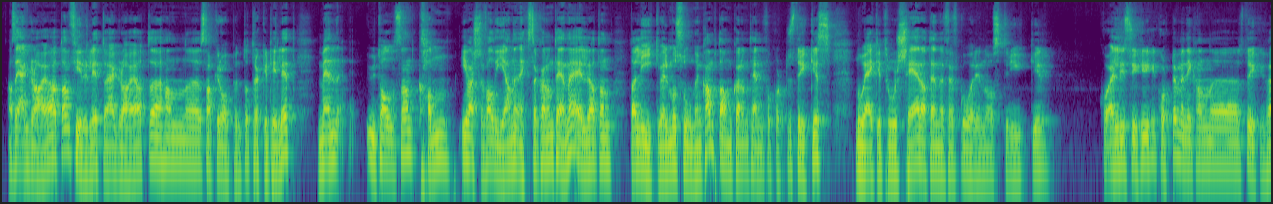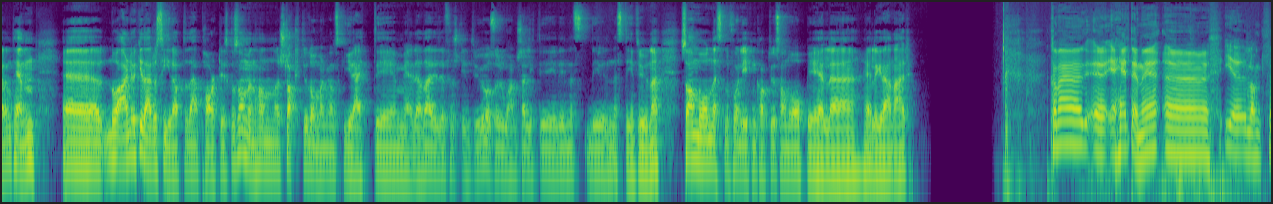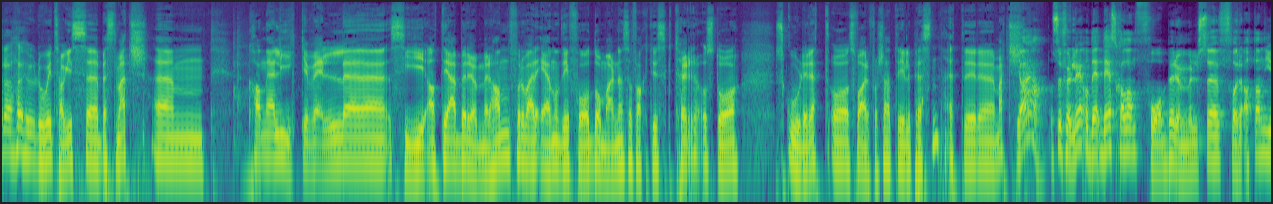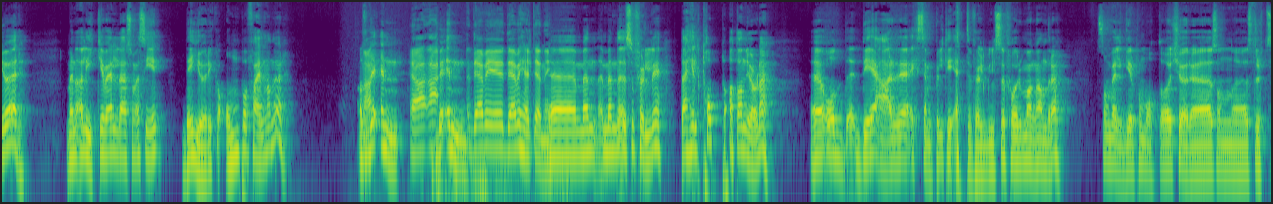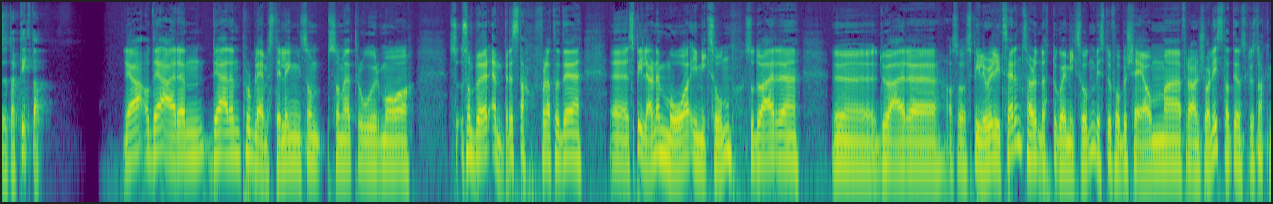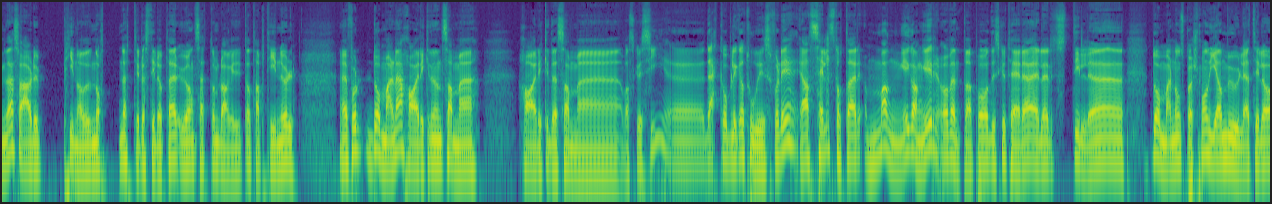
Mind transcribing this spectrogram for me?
Altså, Jeg er glad i at han fyrer litt, og jeg er glad i at eh, han eh, snakker åpent og trøkker til litt, men uttalelsen han kan i verste fall gi han en ekstra karantene, eller at han da likevel må sone en kamp, da om karantenen for kortet strykes, noe jeg ikke tror skjer, at NFF går inn og stryker eller de stryker ikke kortet, men de kan eh, stryke karantenen. Eh, nå er han jo ikke der og sier at det er partisk og sånn, men han slakter jo dommeren ganske greit i media der i det første intervjuet, og så roer han seg litt i de neste, de neste intervjuene. Så han må nesten få en liten kaktus han òg oppi hele, hele greiene her. Kan jeg eh, Jeg er helt enig. Uh, langt fra Louis Saggis eh, beste match. Um, kan jeg likevel uh, si at jeg berømmer han for å være en av de få dommerne som faktisk tør å stå skolerett og svare for seg til pressen etter match. Ja, ja, selvfølgelig. Og det, det skal han få berømmelse for at han gjør. Men allikevel, det er som jeg sier, det gjør ikke om på feilen han gjør. Altså, det, en, Ja, nei, det, en, det, er vi, det er vi helt enig i. Uh, men, men selvfølgelig, det er helt topp at han gjør det. Uh, og det- er eksempel til etterfølgelse for mange andre som velger på en måte å kjøre sånn eh, strutsetaktikk, da. Ja, og det er en, det er en problemstilling som, som jeg tror må Som bør endres, da. For at det eh, Spillerne må i mikssonen. Så du er eh, eh, Du er eh, Altså, spiller du Eliteserien, så er du nødt til å gå i mikssonen. Hvis du får beskjed om eh, fra en journalist at de ønsker å snakke med deg, så er du pinadø nødt, til å stille opp der, uansett om laget ditt har tapt 10-0. Eh, For dommerne har ikke den samme har ikke det samme Hva skal vi si? Eh, Det er ikke obligatorisk for de. Jeg har selv stått der mange ganger og venta på å diskutere eller stille dommeren noen spørsmål, gi han mulighet til å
